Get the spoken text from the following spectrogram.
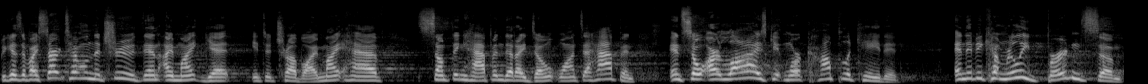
Because if I start telling the truth, then I might get into trouble. I might have something happen that I don't want to happen. And so our lives get more complicated and they become really burdensome.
